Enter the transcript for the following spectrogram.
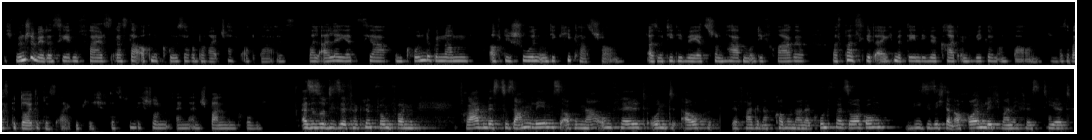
ich wünsche mir das jedenfalls, dass da auch eine größere Bereitschaft auch da ist, weil alle jetzt ja im Grunde genommen auf die Schulen und die Kitas schauen also die, die wir jetzt schon haben und die Frage, was passiert eigentlich mit denen, die wir gerade entwickeln und bauen? Also was bedeutet das eigentlich? Das finde ich schon einen, einen spannenden Punkt. Also so diese Verknüpfung von Fragen des Zusammenlebens auch im Nahumfeld und auch der Frage nach kommunaler Grundversorgung, wie sie sich dann auch räumlich manifestiert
